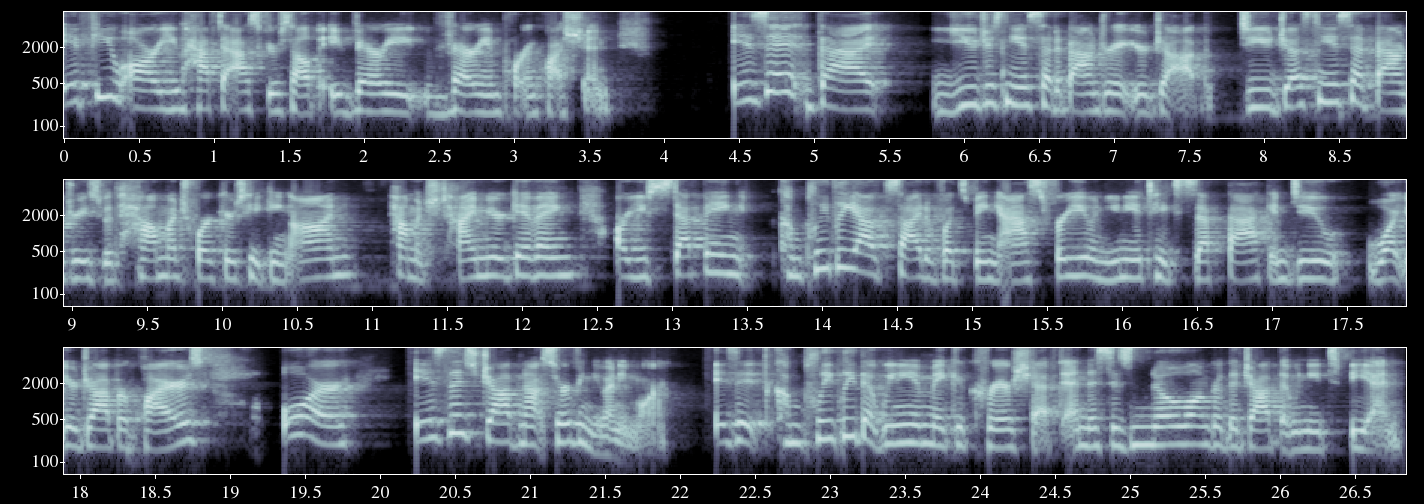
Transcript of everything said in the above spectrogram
If you are, you have to ask yourself a very, very important question. Is it that you just need to set a boundary at your job? Do you just need to set boundaries with how much work you're taking on, how much time you're giving? Are you stepping completely outside of what's being asked for you and you need to take a step back and do what your job requires? Or is this job not serving you anymore? Is it completely that we need to make a career shift and this is no longer the job that we need to be in?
